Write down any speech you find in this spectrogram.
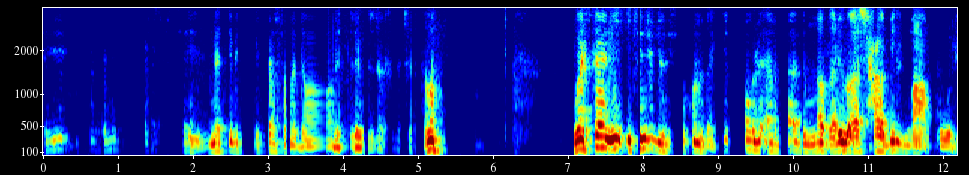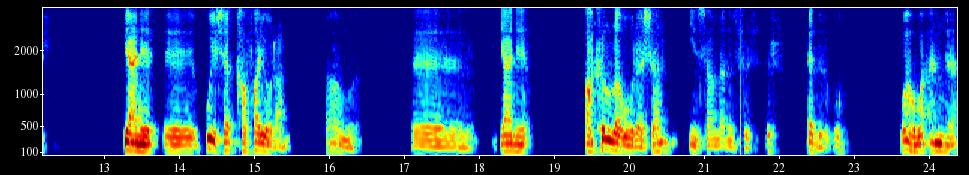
şeyi isterseniz şey, metni bitirdikten sonra devam ettirebiliriz arkadaşlar. Tamam. Ve sani ikinci görüş bu konudaki kavlu erbabin nazari ve ashabil makuli. Yani e, bu işe kafa yoran tamam mı? E, yani akılla uğraşan insanların sözüdür. Nedir bu? وهو أن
